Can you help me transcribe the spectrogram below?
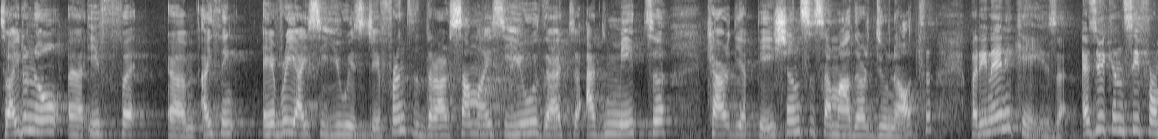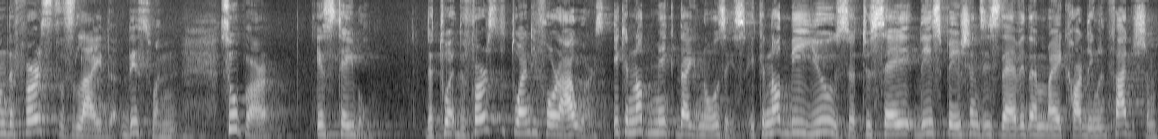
So I don't know uh, if, uh, um, I think every ICU is different. There are some ICU that admit cardiac patients, some others do not. But in any case, as you can see from the first slide, this one, suPAR is stable. the, the, first 24 hours, it cannot make diagnosis. It cannot be used to say this patient is evident myocardial infarction.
